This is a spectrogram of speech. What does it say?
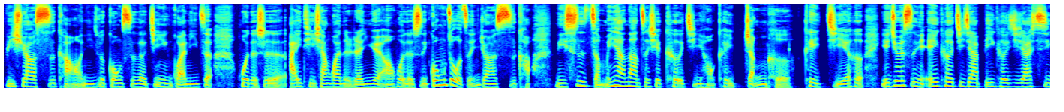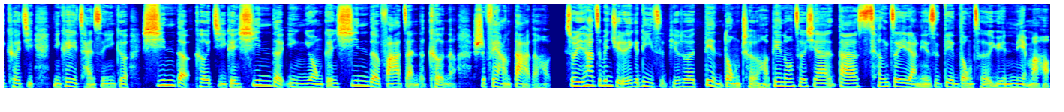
必须要思考，你是公司的经营管理者或者是 IT 相关的人员啊，或者是工作者，你就要思考你是怎么样让这些科技哈可以整合。可以结合，也就是你 A 科技加 B 科技加 C 科技，你可以产生一个新的科技跟新的应用跟新的发展的可能是非常大的哈。所以他这边举了一个例子，比如说电动车哈，电动车现在大家称这一两年是电动车元年嘛哈。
